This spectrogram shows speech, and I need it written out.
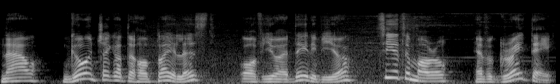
Now, go and check out the whole playlist, or if you are a daily viewer, see you tomorrow. Have a great day!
